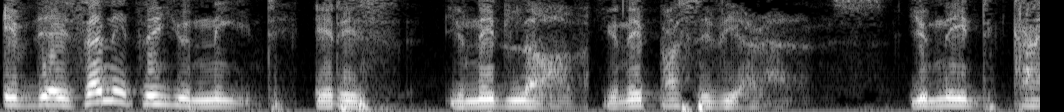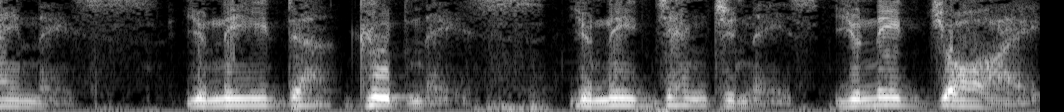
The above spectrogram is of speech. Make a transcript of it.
if there is anything you need, it is you need love, you need perseverance, you need kindness, you need goodness, you need gentleness, you need joy,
